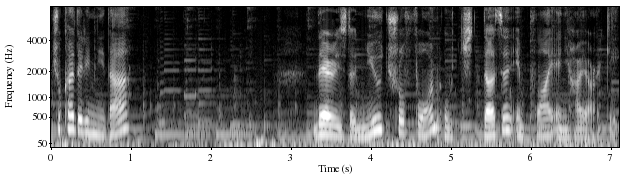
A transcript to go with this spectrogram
축하드립니다. There is the neutral form which doesn't imply any hierarchy.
